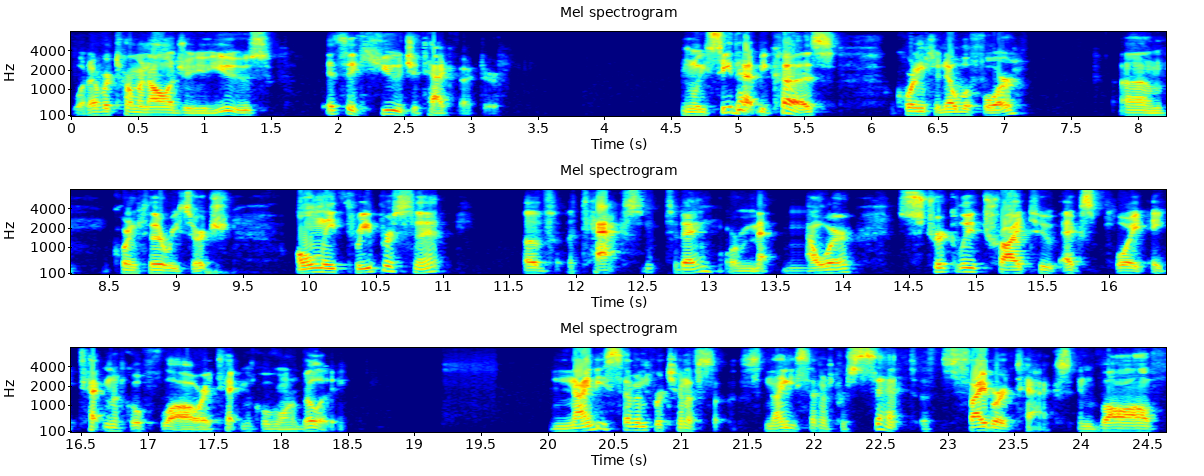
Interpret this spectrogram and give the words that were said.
whatever terminology you use, it's a huge attack vector. And we see that because, according to KnowBe4, um, according to their research, only 3% of attacks today or malware strictly try to exploit a technical flaw or a technical vulnerability. 97% of 97% of cyber attacks involve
